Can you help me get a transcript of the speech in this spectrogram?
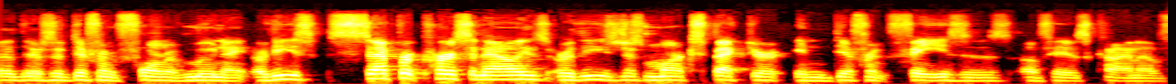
uh, there's a different form of moon knight are these separate personalities or are these just mark spector in different phases of his kind of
